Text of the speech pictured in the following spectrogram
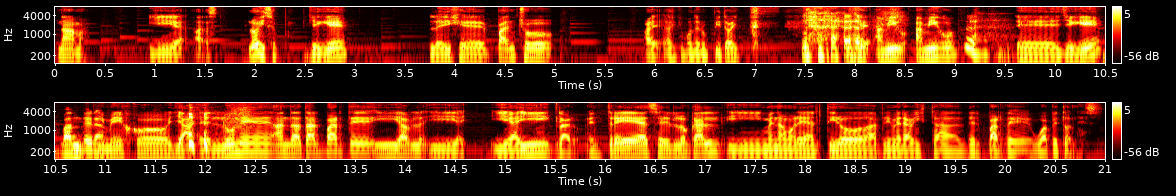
Nada más. Y eh, lo hice. Llegué, le dije, Pancho, hay, que poner un pito ahí. dije, amigo, amigo, eh, llegué Bandera. y me dijo, ya, el lunes anda a tal parte y, habla, y, y, ahí, claro, entré a ese local y me enamoré al tiro a primera vista del par de guapetones.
